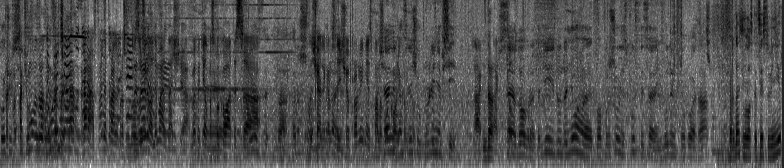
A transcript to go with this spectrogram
хочуть всі а чому ви зразу не поспілкуватися? Гаразд, ви неправильно просто зрозуміли, немає значення. Ви хотіли поспілкуватися Ви з- да, хорошо, з начальником питання. слідчого управління, з паном Начальником полковником. слідчого управління всі. Так, Да. так. Все добре, тоді йду до нього, попрошу, він спуститься і будемо спілкуватися. Передайте, будь ласка, цей сувенір.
